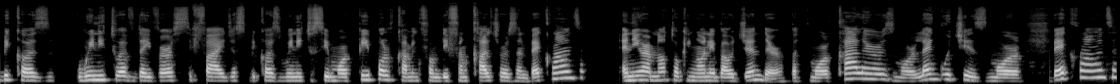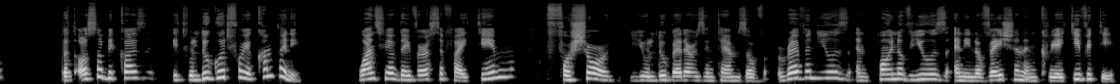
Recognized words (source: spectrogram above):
because we need to have diversify just because we need to see more people coming from different cultures and backgrounds. And here I'm not talking only about gender, but more colors, more languages, more backgrounds, but also because it will do good for your company. Once you have diversified team, for sure you'll do better in terms of revenues and point of views and innovation and creativity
